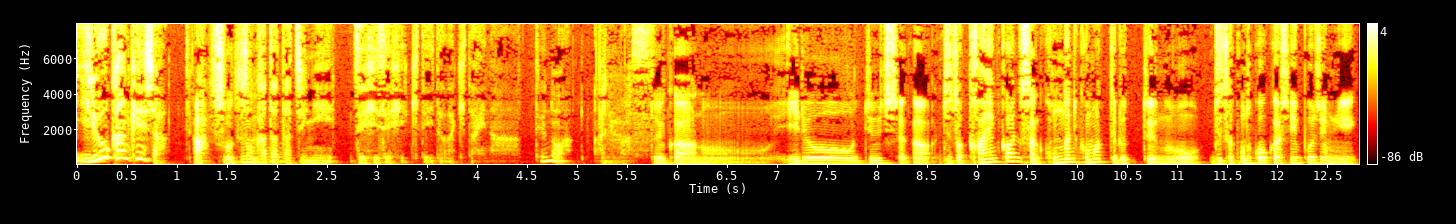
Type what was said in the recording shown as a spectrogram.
医療関係者の方たちにぜひぜひ来ていただきたいなっていうのはあります。というかあの医療従事者が実は肝炎患者さんがこんなに困ってるっていうのを実はこの公開シンポジウムに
